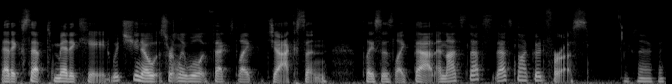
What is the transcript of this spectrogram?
that accept Medicaid, which you know certainly will affect like Jackson, places like that, and that's that's that's not good for us. Exactly.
